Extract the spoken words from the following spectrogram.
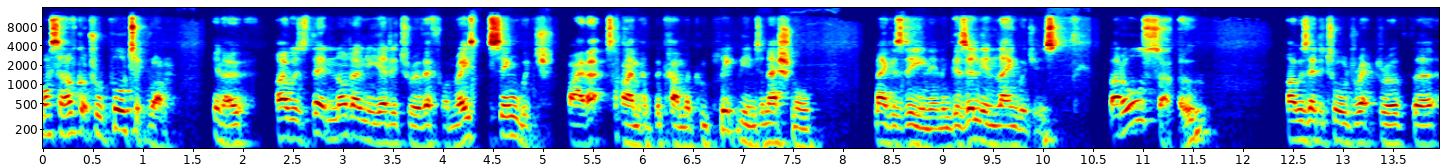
I said, I've got to report it, Ron. You know, I was then not only editor of F1 Racing, which by that time had become a completely international magazine in a gazillion languages, but also I was editorial director of the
